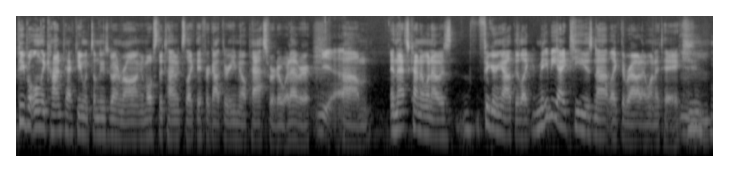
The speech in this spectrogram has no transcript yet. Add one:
people only contact you when something's going wrong, and most of the time it's like they forgot their email password or whatever. Yeah. Um, and that's kind of when I was figuring out that like maybe IT is not like the route I want to take. Mm-hmm.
